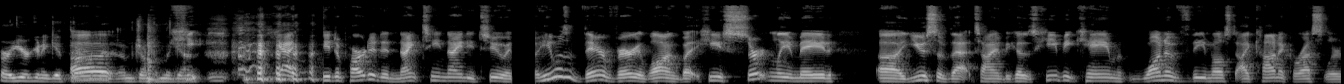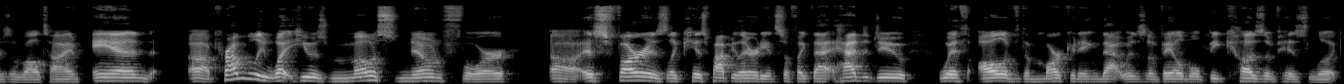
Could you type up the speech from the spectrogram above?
Or you're going to get there in Uh, a minute. I'm jumping the gun. He, yeah, he departed in 1992, and he wasn't there very long, but he certainly made uh, use of that time because he became one of the most iconic wrestlers of all time, and uh, probably what he was most known for, uh, as far as like his popularity and stuff like that, had to do with all of the marketing that was available because of his look.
